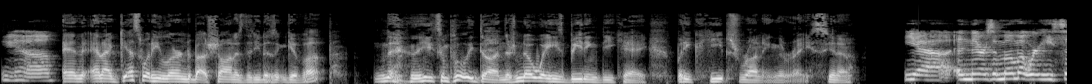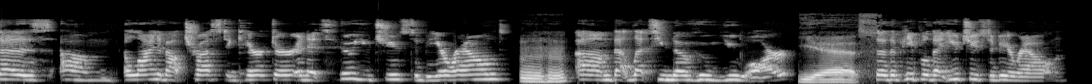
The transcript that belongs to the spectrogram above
Yeah. And, and I guess what he learned about Sean is that he doesn't give up. he's completely done. There's no way he's beating DK, but he keeps running the race, you know? Yeah, and there's a moment where he says um, a line about trust and character, and it's who you choose to be around Mm-hmm. um, that lets you know who you are. Yes. So the people that you choose to be around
